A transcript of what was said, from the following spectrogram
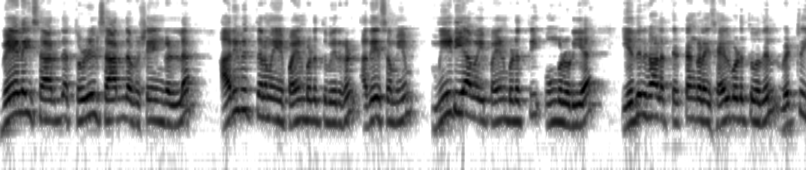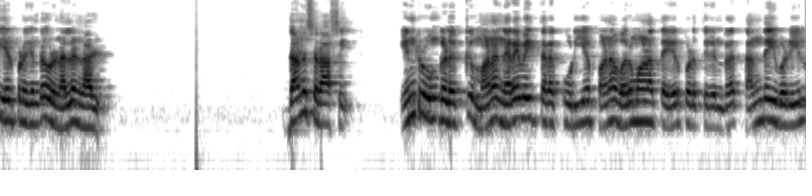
வேலை சார்ந்த தொழில் சார்ந்த விஷயங்களில் அறிவுத்திறமையை பயன்படுத்துவீர்கள். அதே சமயம் மீடியாவை பயன்படுத்தி உங்களுடைய எதிர்கால திட்டங்களை செயல்படுத்துவதில் வெற்றி ஏற்படுகின்ற ஒரு நல்ல நாள். தனுசு ராசி. இன்று உங்களுக்கு மன நிறைவை தரக்கூடிய பண வருமானத்தை ஏற்படுத்துகின்ற தந்தை வழியில்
